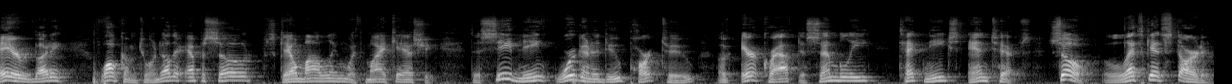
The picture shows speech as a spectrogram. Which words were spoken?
Hey everybody, welcome to another episode of Scale Modeling with Mike Ashey. This evening we're going to do part two of aircraft assembly techniques and tips. So let's get started.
